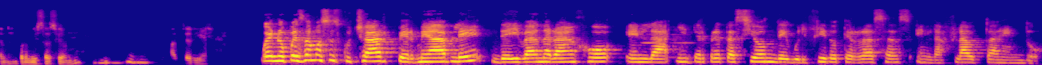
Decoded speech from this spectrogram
improvisación material. Bueno, pues vamos a escuchar Permeable de Iván Naranjo en la interpretación de Wilfrido Terrazas en la flauta en Do.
